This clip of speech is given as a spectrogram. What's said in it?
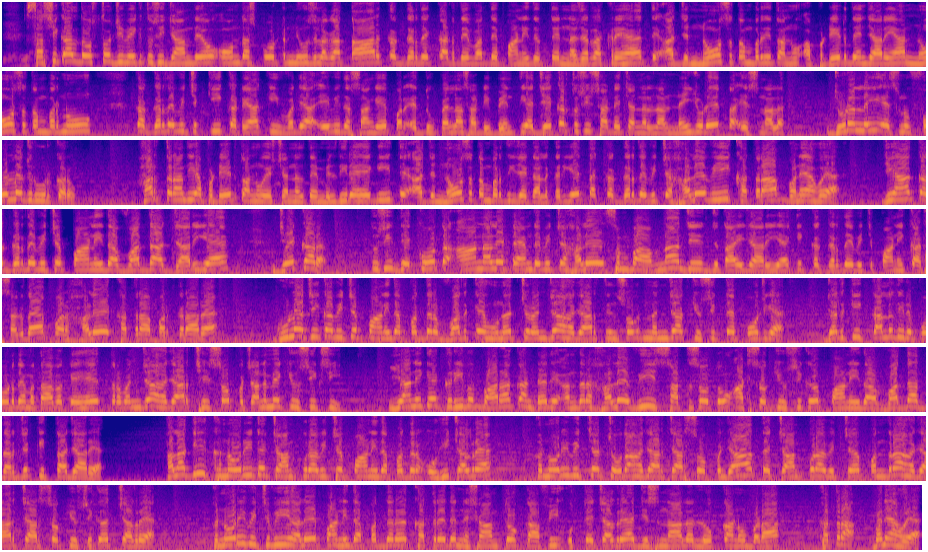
ਸਤਿ ਸ਼੍ਰੀ ਅਕਾਲ ਦੋਸਤੋ, ਜਿਵੇਂ ਕਿ ਤੁਸੀਂ ਜਾਣਦੇ ਹੋ ਔਨ ਦਾ ਸਪੋਰਟ ਨਿਊਜ਼ ਲਗਾਤਾਰ ਘੱਗਰ ਦੇ ਘਟਦੇ ਵੱਧਦੇ ਪਾਣੀ ਦੇ ਉੱਤੇ ਨਜ਼ਰ ਰੱਖ ਰਿਹਾ ਹੈ ਤੇ ਅੱਜ 9 ਸਤੰਬਰ ਦੀ ਤੁਹਾਨੂੰ ਅਪਡੇਟ ਦੇਣ ਜਾ ਰਹੇ ਹਾਂ। 9 ਸਤੰਬਰ ਨੂੰ ਘੱਗਰ ਦੇ ਵਿੱਚ ਕੀ ਘਟਿਆ, ਕੀ ਵਧਿਆ, ਇਹ ਵੀ ਦੱਸਾਂਗੇ, ਪਰ ਇਦੋਂ ਪਹਿਲਾਂ ਸਾਡੀ ਬੇਨਤੀ ਹੈ, ਜੇਕਰ ਤੁਸੀਂ ਸਾਡੇ ਚੈਨਲ ਨਾਲ ਨਹੀਂ ਜੁੜੇ, ਤਾਂ ਇਸ ਨਾਲ ਜੁੜਨ ਲਈ ਇਸ ਨੂੰ ਫੋਲੋ ਜ਼ਰੂਰ ਕਰੋ। ਹਰ ਤਰ੍ਹਾਂ ਦੀ ਅਪਡੇਟ ਤੁਹਾਨੂੰ ਇਸ ਚੈਨਲ ਤੇ ਮਿਲਦੀ ਰਹੇਗੀ ਤੇ ਅੱਜ 9 ਸਤੰਬਰ ਦੀ ਜੇ ਗੱਲ ਕਰੀਏ, ਤਾਂ ਘੱਗਰ ਦੇ ਵਿੱਚ ਹਲੇ ਵੀ ਖਤਰਾ ਬਣਿਆ ਹੋਇਆ ਹੈ। ਜੀ ਹਾਂ, ਘੱਗਰ ਦੇ ਵਿੱਚ ਪਾਣੀ ਦਾ ਵਾਧਾ ਜਾਰੀ ਹੈ। ਜੇਕਰ ਤੁਸੀਂ ਦੇਖੋ ਤਾਂ ਆਉਣ ਵਾਲੇ ਟਾਈਮ ਦੇ ਵਿੱਚ ਹਲੇ ਸੰਭਾਵਨਾ ਜੇ ਜਤਾਈ ਜਾ ਰਹੀ ਹੈ ਕਿ ਘੱਗਰ ਦੇ ਵਿੱਚ ਪਾਣੀ ਘਟ ਸਕਦਾ ਹੈ, ਪਰ ਹਲੇ ਖਤਰਾ ਬਰਕਰਾਰ ਹੈ। ਗੂਲਾ ਚੀਕਾ ਵਿੱਚ ਪਾਣੀ ਦਾ ਪੱਧਰ ਵੱਧ ਕੇ ਹੁਣ 54349 ਕਿਊਸਿਕ ਤੇ ਪਹੁੰਚ ਗਿਆ ਜਦਕਿ ਕੱਲ ਦੀ ਰਿਪੋਰਟ ਦੇ ਮੁਤਾਬਕ ਇਹ 53695 ਕਿਊਸਿਕ ਸੀ। ਯਾਨੀ ਕਿ ਕਰੀਬ 12 ਘੰਟੇ ਦੇ ਅੰਦਰ ਹਲੇ ਵੀ 700 ਤੋਂ 800 ਕਿਊਸਿਕ ਪਾਣੀ ਦਾ ਵਾਧਾ ਦਰਜ ਕੀਤਾ ਜਾ ਰਿਹਾ ਹੈ। ਹਾਲਾਂਕਿ ਖਨੌਰੀ ਤੇ ਚਾਂਦਪੁਰਾ ਵਿੱਚ ਪਾਣੀ ਦਾ ਪੱਧਰ ਉਹੀ ਚੱਲ ਰਿਹਾ ਹੈ। ਖਨੌਰੀ ਵਿੱਚ 14450 ਤੇ ਚਾਂਦਪੁਰਾ ਵਿੱਚ 15400 ਕਿਊਸਿਕ ਚੱਲ ਰਿਹਾ ਹੈ। ਖਨੌਰੀ ਵਿੱਚ ਵੀ ਹਲੇ ਪਾਣੀ ਦਾ ਪੱਧਰ ਖਤਰੇ ਦੇ ਨਿਸ਼ਾਨ ਤੋਂ ਕਾਫੀ ਉੱਤੇ ਚੱਲ ਰਿਹਾ, ਜਿਸ ਨਾਲ ਲੋਕਾਂ ਨੂੰ ਬੜਾ ਖਤਰਾ ਬਣਿਆ ਹੋਇਆ ਹੈ।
